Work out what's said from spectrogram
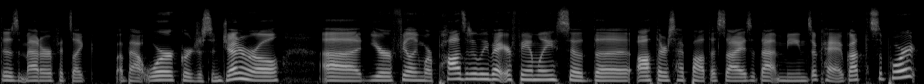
doesn't matter if it's like about work or just in general, uh, you're feeling more positively about your family. So the authors hypothesize that that means, okay, I've got the support.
